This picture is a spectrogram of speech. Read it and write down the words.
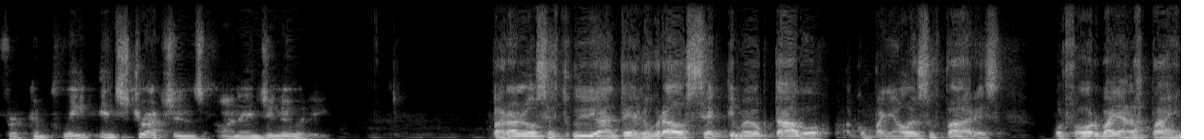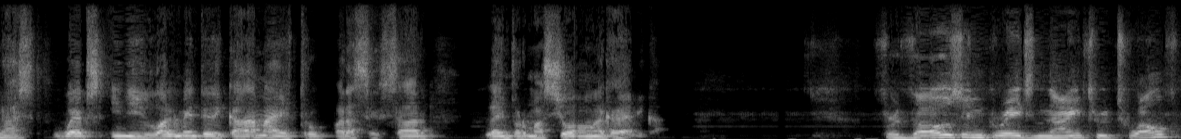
for complete instructions on Ingenuity. Para los estudiantes en los grados séptimo y octavo, acompañados de sus padres, por favor vayan a las páginas web individualmente de cada maestro para accesar la información académica. For those in grades 9 through 12,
